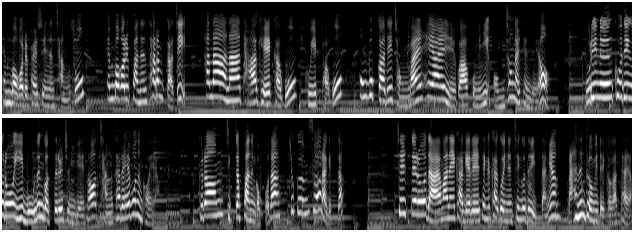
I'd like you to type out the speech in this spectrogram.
햄버거를 팔 수 있는 장소, 햄버거를 파는 사람까지 하나하나 다 계획하고 구입하고 홍보까지 정말 해야 할 일과 고민이 엄청날 텐데요. 우리는 코딩으로 이 모든 것들을 준비해서 장사를 해보는 거예요. 그럼 직접 하는 것보다 조금 수월하겠죠? 실제로 나만의 가게를 생각하고 있는 친구들이 있다면 많은 도움이 될 것 같아요.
